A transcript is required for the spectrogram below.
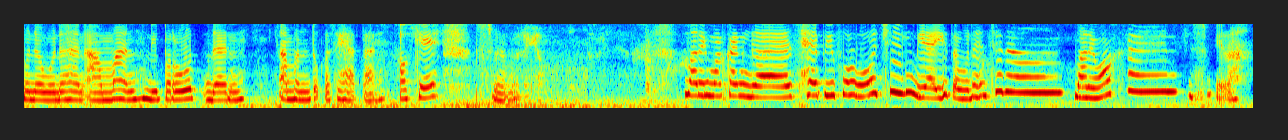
Mudah-mudahan aman di perut dan aman untuk kesehatan. Oke? Okay? Bismillahirrahmanirrahim. Mari makan guys. Happy for watching di Ayu Tamudan Channel. Mari makan. Bismillah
